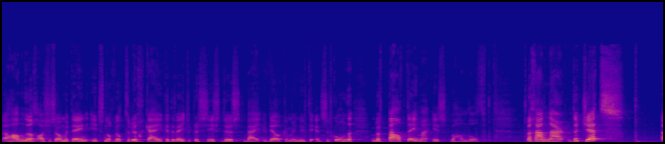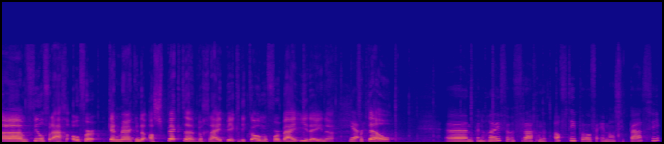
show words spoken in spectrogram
handig als je zo meteen iets nog wilt terugkijken, dan weet je precies dus bij welke minuten en seconden een bepaald thema is behandeld. We gaan naar de chats. Um, veel vragen over kenmerkende aspecten, begrijp ik, die komen voorbij, Irene. Ja. Vertel. Um, ik ben nog even een vraag aan het aftypen over emancipatie.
